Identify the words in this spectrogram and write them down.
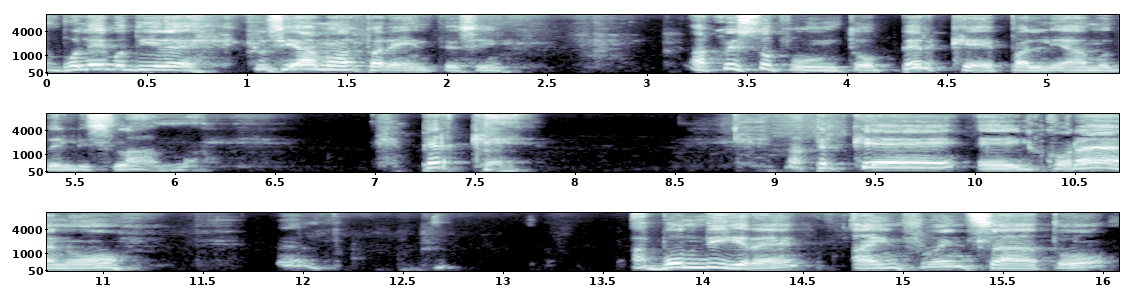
volevo dire, chiusiamo la parentesi. A questo punto, perché parliamo dell'Islam? Perché? Ma perché il Corano eh, a buon dire, ha influenzato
